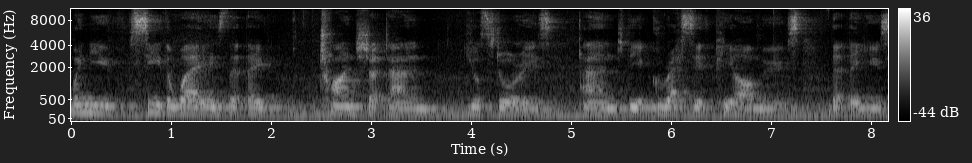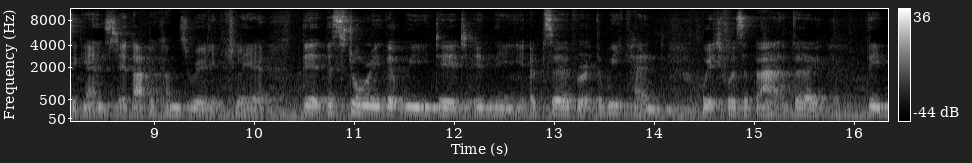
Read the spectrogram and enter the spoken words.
when you see the ways that they try and shut down your stories and the aggressive PR moves that they use against it. That becomes really clear. The, the story that we did in the Observer at the weekend, which was about the, the,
